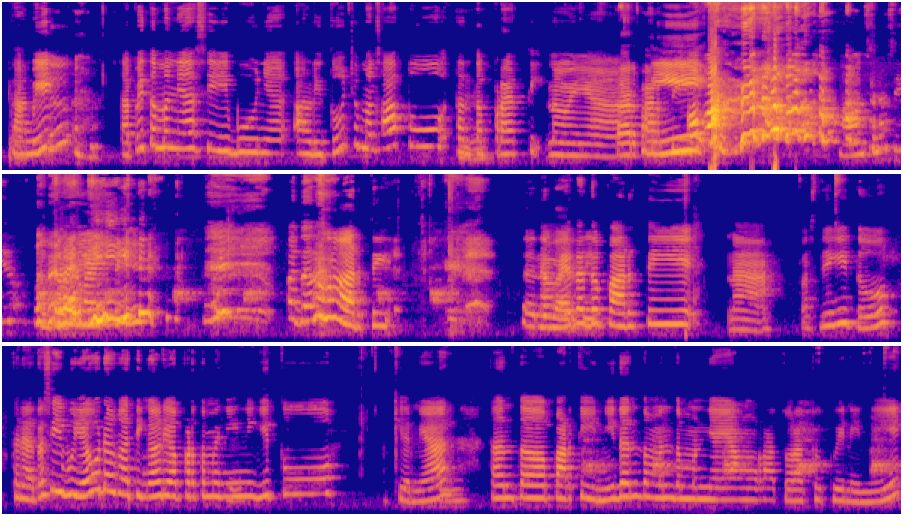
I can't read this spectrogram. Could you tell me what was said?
Tapi tapi temennya si ibunya Ali tuh cuma satu, Tante Preti namanya. Party. Oh, Tante Party. Tante namanya. Tante Party. Nah, pas dia gitu, ternyata si ibunya udah nggak tinggal di apartemen ini gitu. Akhirnya Hmm. Tante Party ini dan temen-temennya yang ratu-ratu Queen ini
